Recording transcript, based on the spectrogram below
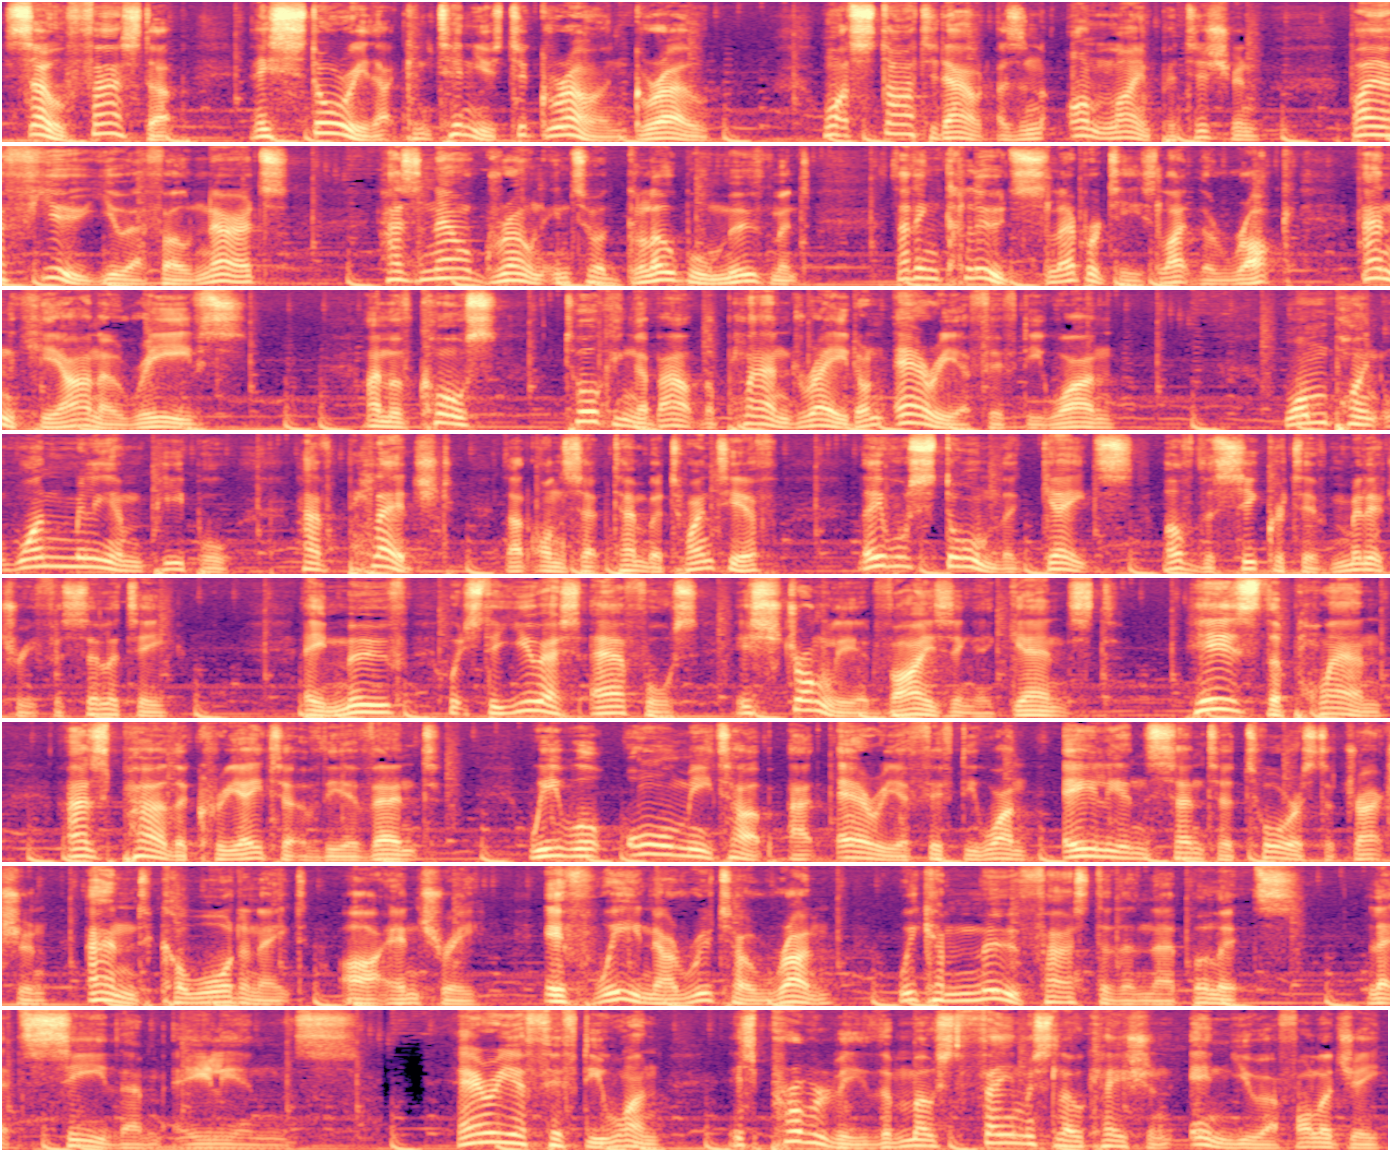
So, first up, a story that continues to grow and grow. What started out as an online petition by a few UFO nerds has now grown into a global movement that includes celebrities like The Rock and Keanu Reeves. I'm of course talking about the planned raid on Area 51. 1.1 million people have pledged that on September 20th they will storm the gates of the secretive military facility, a move which the US Air Force is strongly advising against. Here's the plan as per the creator of the event. We will all meet up at Area 51 Alien Center tourist attraction and coordinate our entry. If we Naruto run, we can move faster than their bullets. Let's see them aliens. Area 51 is probably the most famous location in ufology.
